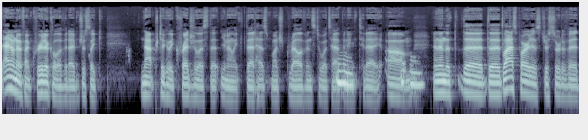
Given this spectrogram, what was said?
I don't know if I'm critical of it. I'm just like not particularly credulous that you know like that has much relevance to what's happening mm-hmm. today. Um, mm-hmm. And then the the the last part is just sort of a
